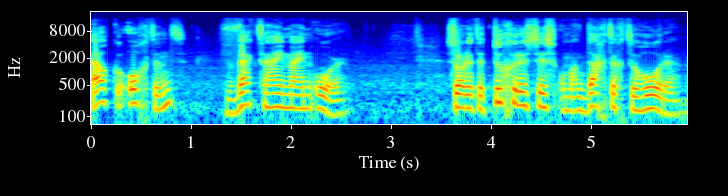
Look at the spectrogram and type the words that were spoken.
Elke ochtend wekt hij mijn oor, zodat het toegerust is om aandachtig te horen.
